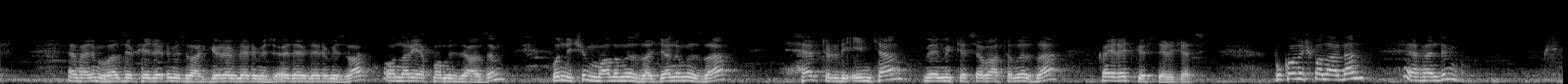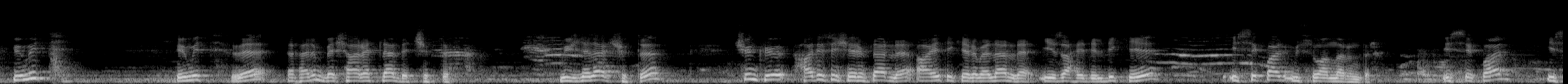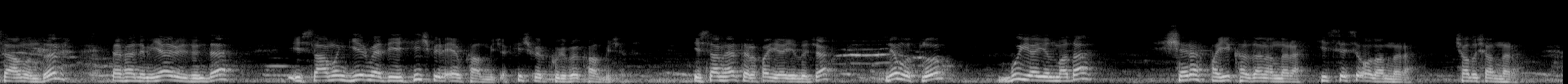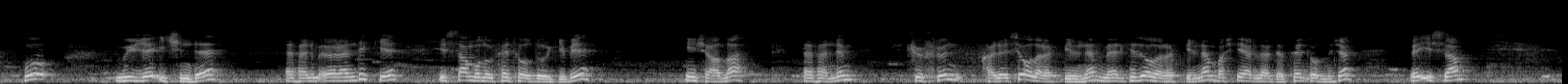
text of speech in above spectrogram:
Efendim vazifelerimiz var, görevlerimiz, ödevlerimiz var. Onları yapmamız lazım. Bunun için malımızla, canımızla, her türlü imkan ve müktesebatımızla gayret göstereceğiz. Bu konuşmalardan efendim ümit ümit ve efendim beşaretler de çıktı. Müjdeler çıktı. Çünkü hadis-i şeriflerle, ayet-i kerimelerle izah edildi ki istikbal Müslümanlarındır. İstikbal İslam'ındır. Efendim yeryüzünde İslam'ın girmediği hiçbir ev kalmayacak, hiçbir kulübe kalmayacak. İslam her tarafa yayılacak. Ne mutlu bu yayılmada şeref payı kazananlara, hissesi olanlara, çalışanlara. Bu müjde içinde efendim öğrendik ki İstanbul'un fetholduğu gibi inşallah efendim küfrün kalesi olarak bilinen, merkezi olarak bilinen başka yerlerde fetholunacak ve İslam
